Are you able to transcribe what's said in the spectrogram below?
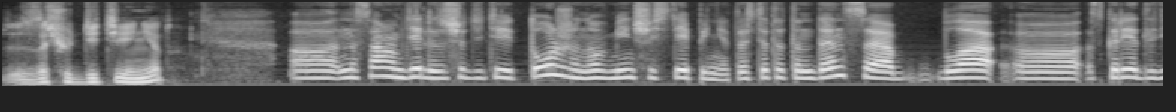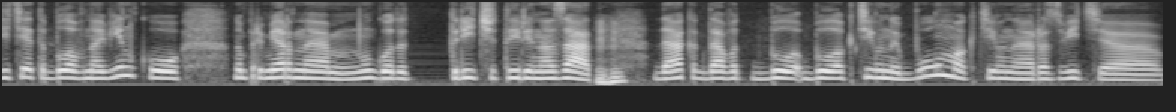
за счет детей нет? А, на самом деле за счет детей тоже, но в меньшей степени. То есть эта тенденция была, э, скорее для детей это было в новинку, ну, примерно ну, года 3-4 назад, угу. да, когда вот был, был активный бум, активное развитие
